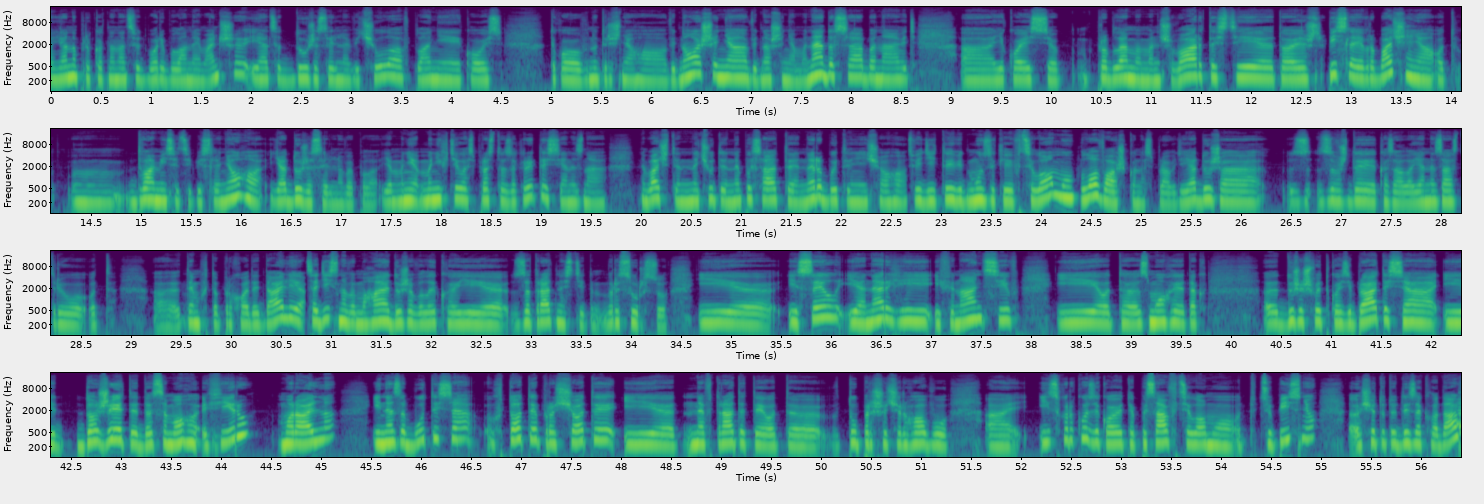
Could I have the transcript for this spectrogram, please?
Я, наприклад, на нацвідборі була найменшою, і я це дуже сильно відчула в плані якогось такого внутрішнього відношення, відношення мене до себе навіть, е, якоїсь проблеми меншовартості. Тої ж після Євробачення, от два місяці після нього, я дуже сильно випала. Я мені мені хотілося просто закритись, я не знаю, не бачити, не чути, не писати, не робити нічого. Відійти від музики в цілому було важко насправді. Я дуже завжди казала, я не заздрю от е, тим, хто проходить далі. Це дійсно вимагає дуже великої затратності там, ресурсу і, і сил, і енергії, і фінансів, і от е, змоги так е, дуже швидко зібратися і дожити до самого ефіру. Морально і не забутися, хто ти, про що ти, і не втратити от е, ту першочергову е, іскорку, з якою ти писав в цілому от цю пісню, е, що ти туди закладав.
